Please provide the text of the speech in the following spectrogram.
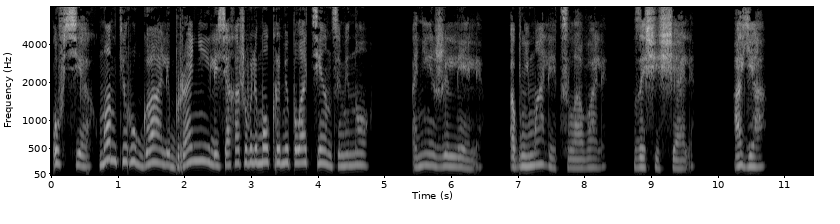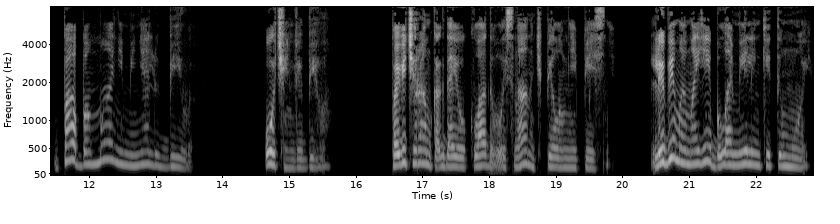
У всех. Мамки ругали, бронились, охаживали мокрыми полотенцами, но они и жалели, обнимали и целовали, защищали. А я? Баба Маня меня любила. Очень любила. По вечерам, когда я укладывалась на ночь, пела мне песни. Любимой моей была «Миленький ты мой».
